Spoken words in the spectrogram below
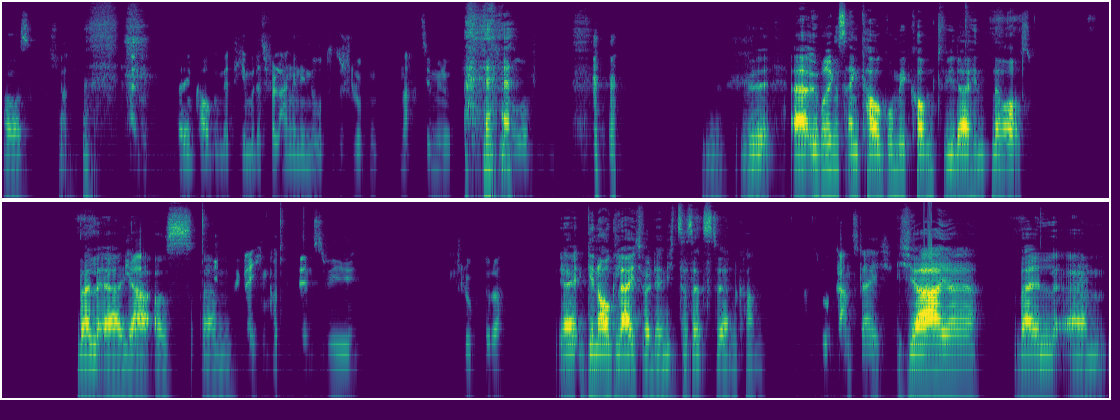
Hau raus. Schnell. Bei dem Kaugummi hatte ich immer das Verlangen, ihn runterzuschlucken. Nach 10 Minuten. Warum? Ne, würde- Äh, übrigens, ein Kaugummi kommt wieder hinten raus. Weil er ja, Ja. aus. Ähm, Der gleichen Konsistenz wie geschluckt, oder? ja, genau gleich, weil der nicht zersetzt werden kann. So, ganz gleich. Ja, ja, ja. Weil ähm,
